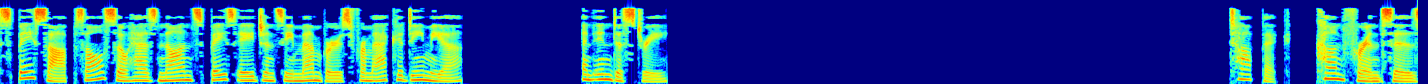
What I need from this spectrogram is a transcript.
SpaceOps also has non-space agency members from academia, and industry. Topic: Conferences.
